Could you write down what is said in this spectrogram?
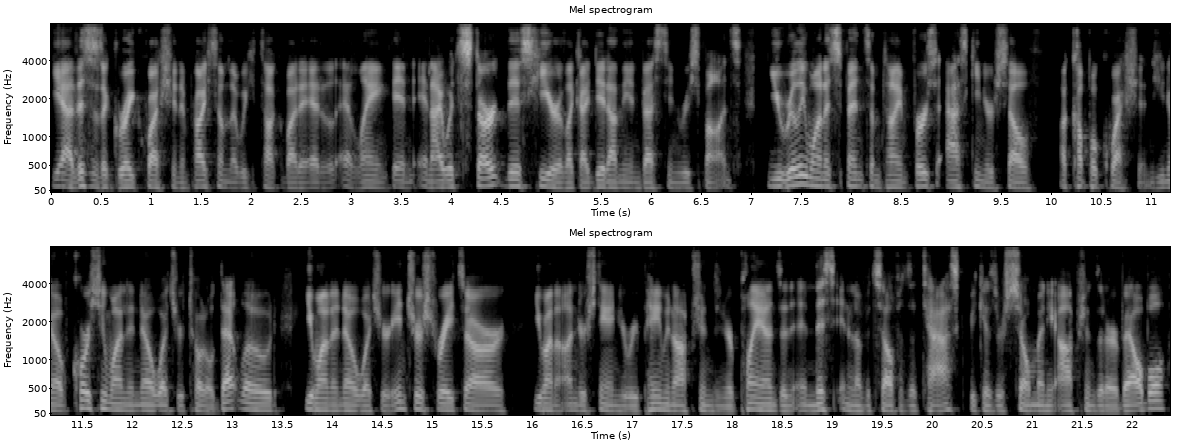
Yeah, this is a great question and probably something that we could talk about at, at length. And, and I would start this here, like I did on the investing response. You really want to spend some time first asking yourself a couple questions. You know, of course, you want to know what your total debt load, you want to know what your interest rates are, You want to understand your repayment options and your plans. And, and this, in and of itself, is a task because there's so many options that are available.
